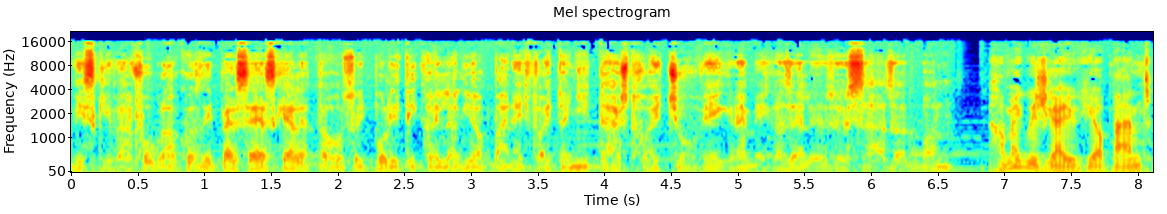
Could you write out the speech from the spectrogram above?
viszkivel foglalkozni. Persze ez kellett ahhoz, hogy politikailag Japán egyfajta nyitást hajtson végre még az előző században. Ha megvizsgáljuk Japánt,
